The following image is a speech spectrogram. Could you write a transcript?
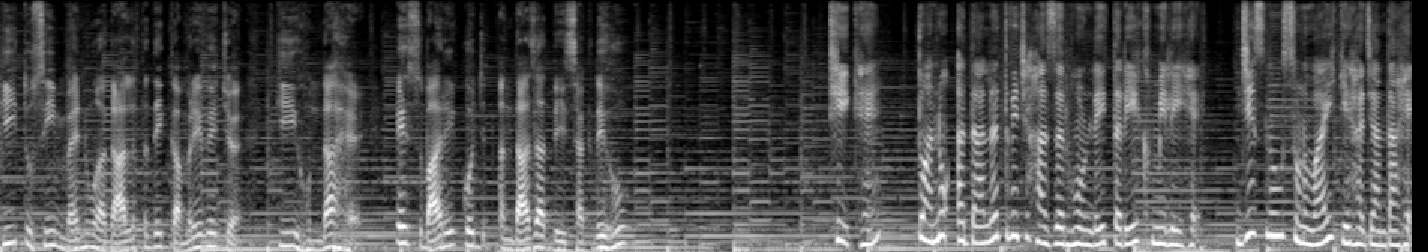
ਕੀ ਤੁਸੀਂ ਮੈਨੂੰ ਅਦਾਲਤ ਦੇ ਕਮਰੇ ਵਿੱਚ ਕੀ ਹੁੰਦਾ ਹੈ? ਇਸ ਬਾਰੇ ਕੁਝ ਅੰਦਾਜ਼ਾ ਦੇ ਸਕਦੇ ਹੋ? ਠੀਕ ਹੈ। ਤੁਹਾਨੂੰ ਅਦਾਲਤ ਵਿੱਚ ਹਾਜ਼ਰ ਹੋਣ ਲਈ ਤਾਰੀਖ ਮਿਲੀ ਹੈ, ਜਿਸ ਨੂੰ ਸੁਣਵਾਈ ਕਿਹਾ ਜਾਂਦਾ ਹੈ।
